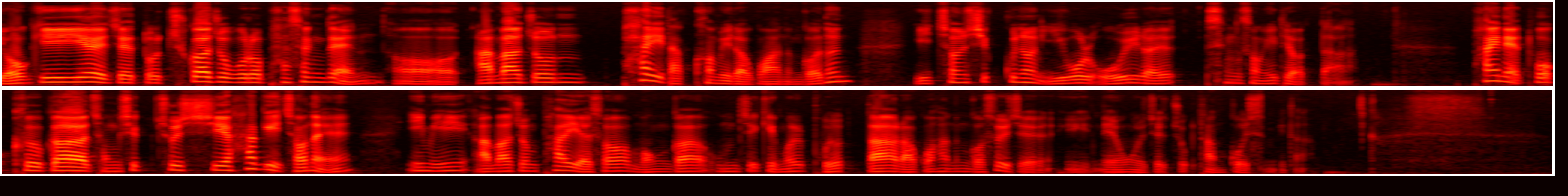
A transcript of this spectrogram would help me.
여기에 이제 또 추가적으로 파생된 어, 아마존 파이닷컴이라고 하는 거는 2019년 2월 5일에 생성이 되었다. 파이 네트워크가 정식 출시하기 전에 이미 아마존 파이에서 뭔가 움직임을 보였다라고 하는 것을 이제 이 내용을 이제 쭉 담고 있습니다.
